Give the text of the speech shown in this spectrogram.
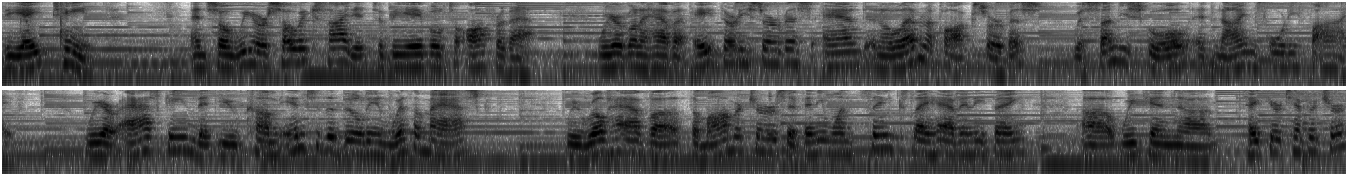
the 18th. And so we are so excited to be able to offer that. We are going to have an 8:30 service and an 11 o'clock service with Sunday school at 9:45. We are asking that you come into the building with a mask. We will have uh, thermometers. If anyone thinks they have anything, uh, we can uh, take your temperature.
